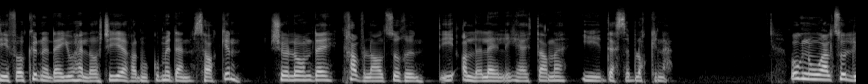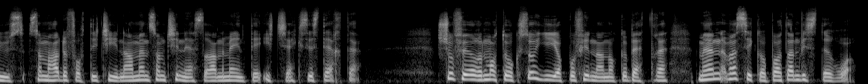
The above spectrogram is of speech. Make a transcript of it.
Derfor kunne de jo heller ikke gjøre noe med den saken, selv om de kravla altså rundt i alle leilighetene i disse blokkene og nå altså lus som vi hadde fått i Kina, men som kineserne mente ikke eksisterte. Sjåføren måtte også gi opp å finne noe bedre, men var sikker på at han visste råd.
